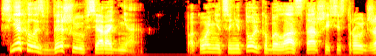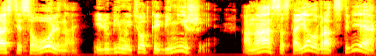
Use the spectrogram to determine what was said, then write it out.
съехалась в Дэшую вся родня. Покойница не только была старшей сестрой Джастиса Уоллена и любимой теткой Бениши, она состояла в родстве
